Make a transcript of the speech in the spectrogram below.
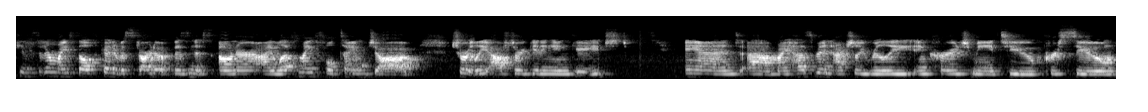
consider myself kind of a startup business owner. I left my full time job shortly after getting engaged. And um, my husband actually really encouraged me to pursue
